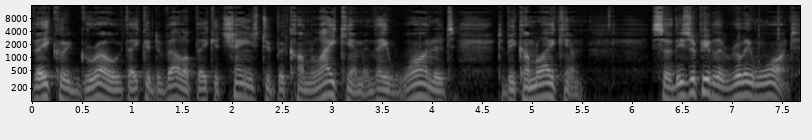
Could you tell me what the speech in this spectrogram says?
they could grow, they could develop, they could change to become like him, and they wanted to become like him. So these are people that really want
